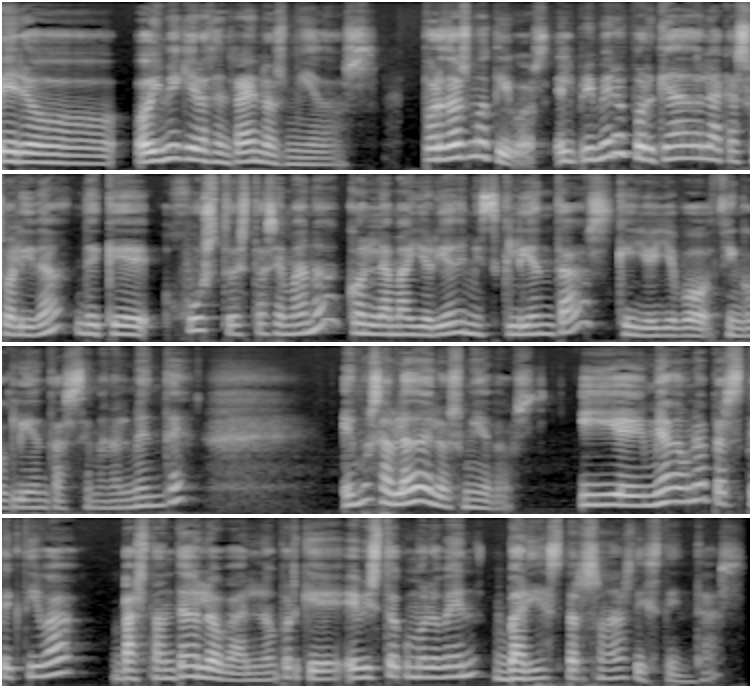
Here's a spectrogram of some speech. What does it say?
Pero hoy me quiero centrar en los miedos. Por dos motivos. El primero porque ha dado la casualidad de que justo esta semana, con la mayoría de mis clientas, que yo llevo cinco clientas semanalmente, hemos hablado de los miedos. Y eh, me ha dado una perspectiva bastante global, ¿no? Porque he visto cómo lo ven varias personas distintas.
